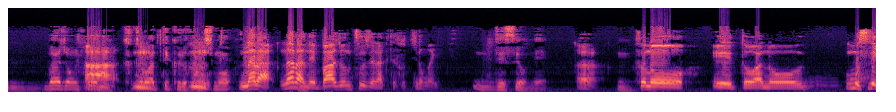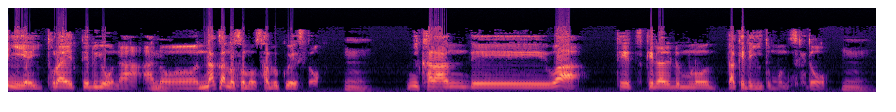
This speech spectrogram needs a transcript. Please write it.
うん。バージョンあ4に関わってくる話も、なら、ならね、バージョン2じゃなくてそっちの方がいい。ですよね。うん。うん。その、えっ、と、あの、もうすでに捉えてるような、あの、中のそのサブクエストうん。に絡んでは、手つけられるものだけでいいと思うんですけど、うん。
